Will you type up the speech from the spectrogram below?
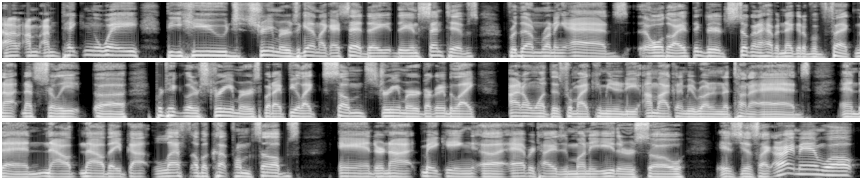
I'm, I'm taking away the huge streamers again. Like I said, they the incentives for them running ads. Although I think they're still going to have a negative effect, not necessarily uh, particular streamers, but I feel like some streamers are going to be like, I don't want this for my community. I'm not going to be running a ton of ads. And then now now they've got less of a cut from subs, and they're not making uh, advertising money either. So it's just like, all right, man. Well,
